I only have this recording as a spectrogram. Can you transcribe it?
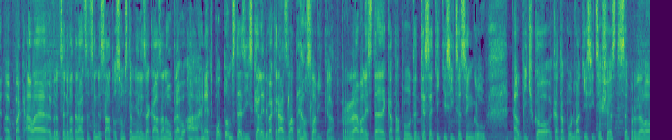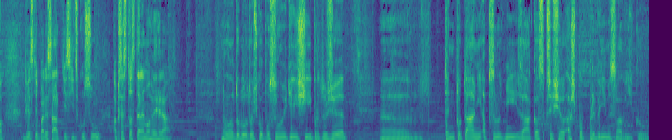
Eh, Pak ale v roce 1978 jste měli zakázanou Prahu a hned potom jste získali dvakrát Zlatého Slavíka. Prodávali jste Katapult 10 tisíce singlů. LPčko Katapult 2006 se prodalo 250 tisíc kusů a přesto jste nemohli hrát. No to bylo trošku posunutější, protože eh, ten totální absolutní zákaz přišel až po prvním slavíku.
